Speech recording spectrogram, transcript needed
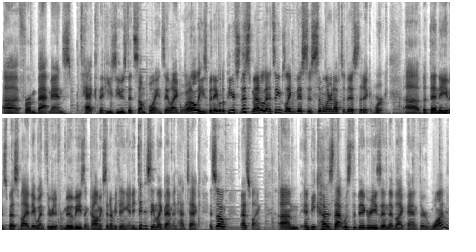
uh, from Batman's tech that he's used at some point and say like, well, he's been able to pierce this metal and it seems like this is similar enough to this that it could work. Uh, but then they even specified they went through different movies and comics and everything and it didn't seem like Batman had tech. And so that's fine. Um, and because that was the big reason that Black Panther won,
